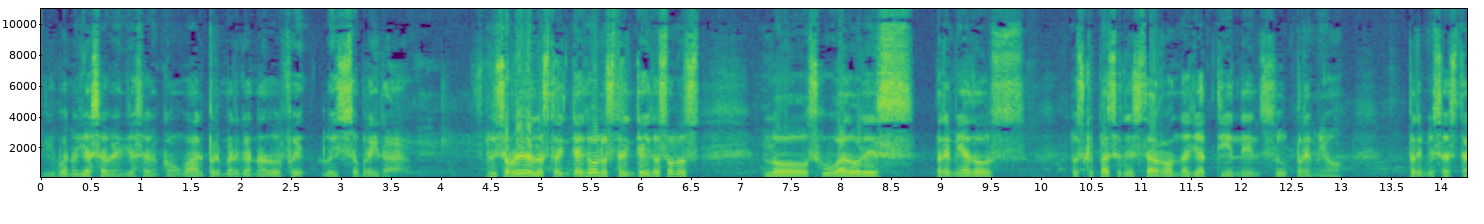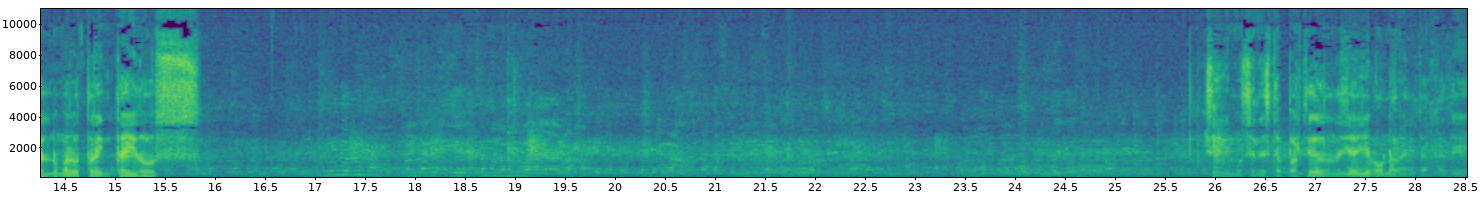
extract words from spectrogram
Y bueno, ya saben, ya saben cómo va. El primer ganador fue Luis Sobreira. Luis Sobreira, los 32. Los 32 son los, los jugadores premiados. Los que pasen esta ronda ya tienen su premio. Premios hasta el número 32. Seguimos en esta partida donde ya lleva una ventaja de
